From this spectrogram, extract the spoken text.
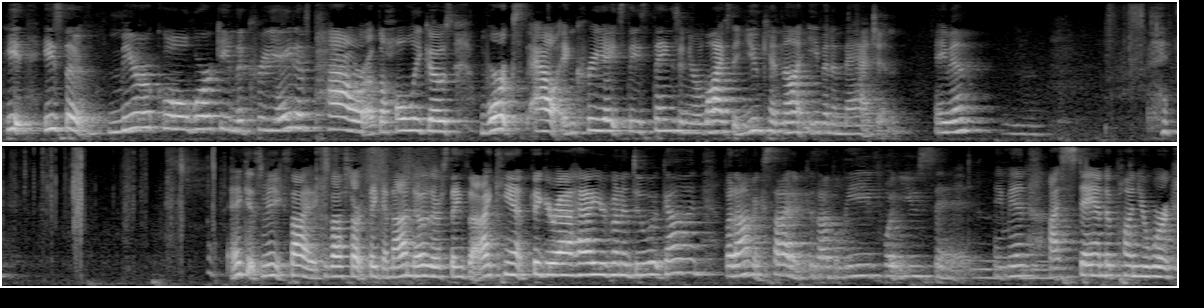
he, he's the miracle working, the creative power of the Holy Ghost works out and creates these things in your life that you cannot even imagine. Amen. it gets me excited because I start thinking, I know there's things that I can't figure out how you're going to do it, God, but I'm excited because I believe what you said. Amen. Mm-hmm. I stand upon your word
